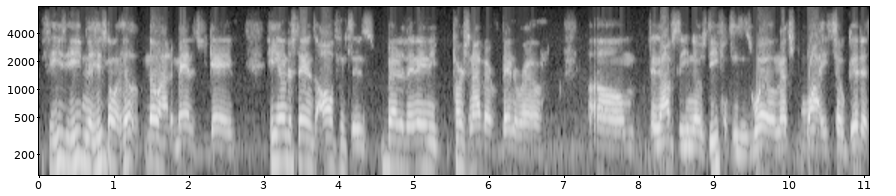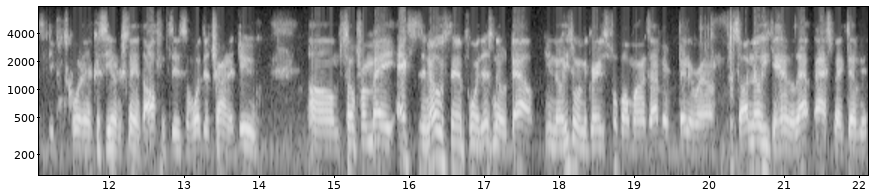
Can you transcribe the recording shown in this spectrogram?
He's he, he's going he'll know how to manage the game. He understands offenses better than any person I've ever been around. Um, and obviously he knows defenses as well, and that's why he's so good as a defense coordinator because he understands offenses and what they're trying to do. Um, so from a X's and O's standpoint, there's no doubt. You know, he's one of the greatest football minds I've ever been around. So I know he can handle that aspect of it.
